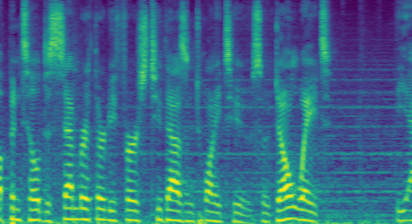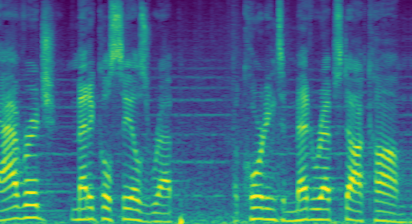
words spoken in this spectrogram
up until December 31st, 2022. So don't wait. The average medical sales rep, according to medreps.com,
